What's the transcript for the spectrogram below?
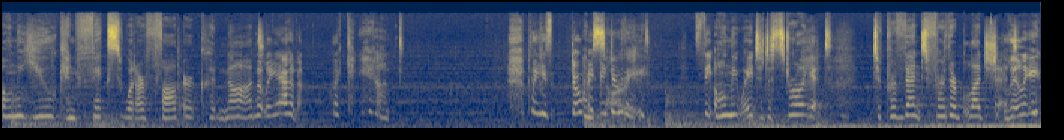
Only you can fix what our father could not. Lillian, I can't. Please, don't I'm make me do sorry. this. It's the only way to destroy it. To prevent further bloodshed. Lily?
